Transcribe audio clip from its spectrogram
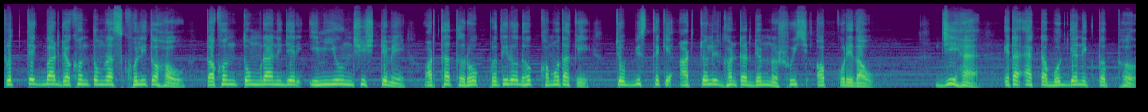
প্রত্যেকবার যখন তোমরা স্খলিত হও, তখন তোমরা নিজের ইমিউন সিস্টেমে অর্থাৎ রোগ প্রতিরোধক ক্ষমতাকে চব্বিশ থেকে আটচল্লিশ ঘণ্টার জন্য সুইচ অফ করে দাও। জি হ্যাঁ এটা একটা বৈজ্ঞানিক তথ্য।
